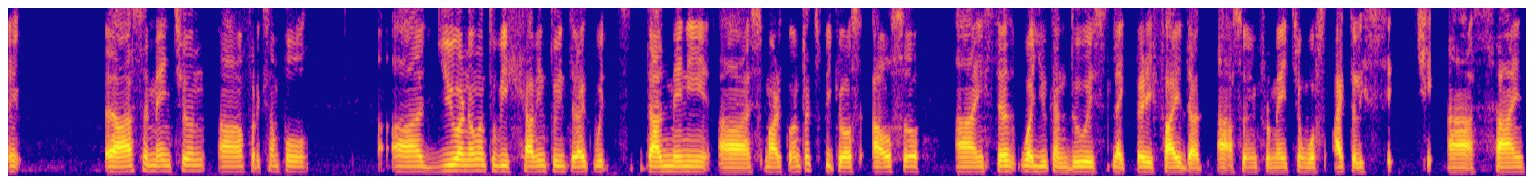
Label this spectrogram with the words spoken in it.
eh, as I mentioned, for example, you are not going to be having to interact with that many smart contracts because also instead what you can do is like verify that some information was actually signed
